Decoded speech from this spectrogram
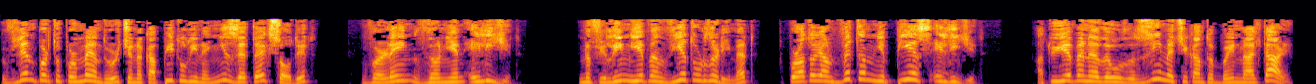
Vlen për t'u përmendur që në kapitullin e 20 të Eksodit vërejmë dhënien e ligjit. Në fillim jepen dhjetë urdhërimet, por ato janë vetëm një pjesë e ligjit. Aty jepen edhe udhëzimet që kanë të bëjnë me altarin.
